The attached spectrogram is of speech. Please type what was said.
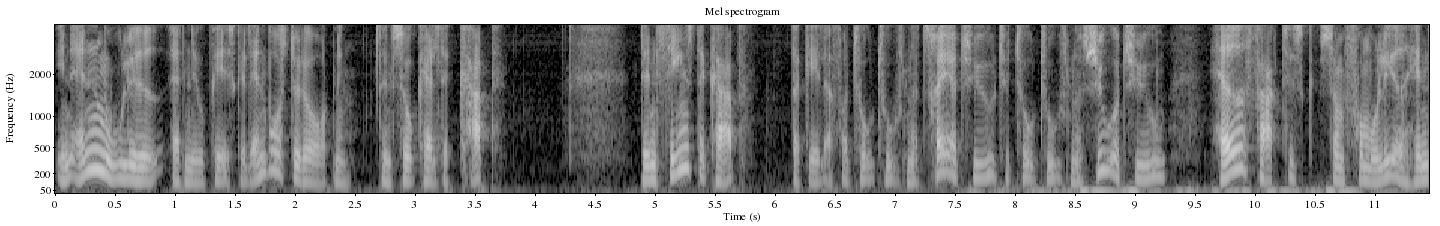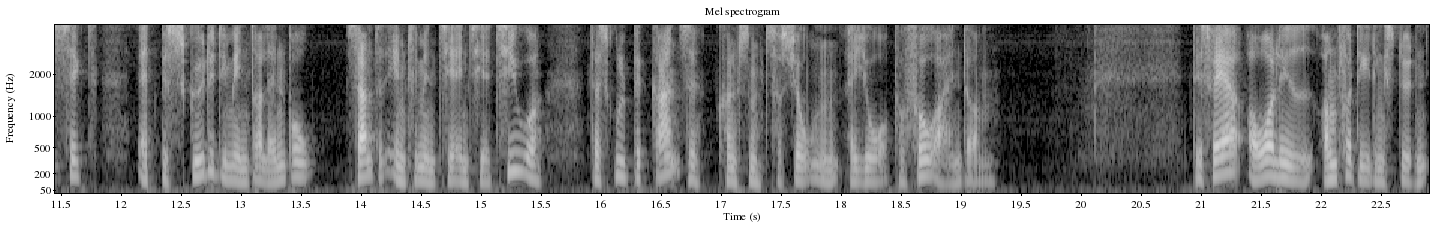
En anden mulighed er den europæiske landbrugsstøtteordning, den såkaldte CAP. Den seneste CAP, der gælder fra 2023 til 2027, havde faktisk som formuleret hensigt at beskytte de mindre landbrug samt at implementere initiativer, der skulle begrænse koncentrationen af jord på få ejendomme. Desværre overlevede omfordelingsstøtten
